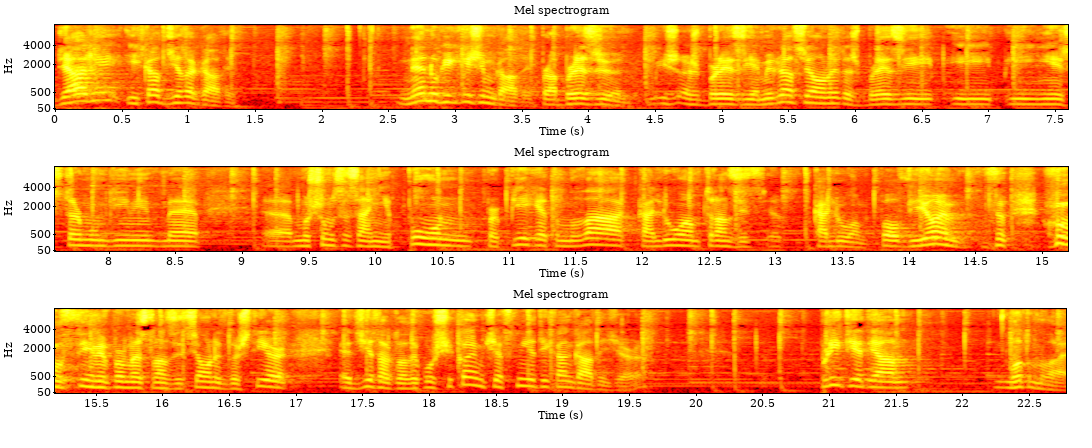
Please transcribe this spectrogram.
djali i ka të gjitha gati. Ne nuk i kishim gati, pra brezi ynë. Është brezi i emigracionit, është brezi i, i një stërmundimi me më shumë se sa një punë, përpjekje të mëdha, kaluam tranzit kaluam, po vijojmë udhëtimin përmes tranzicionit të vështirë e të gjitha këto dhe kur shikojmë që fëmijët i kanë gati gjërat, Pritjet janë më të mëdha.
